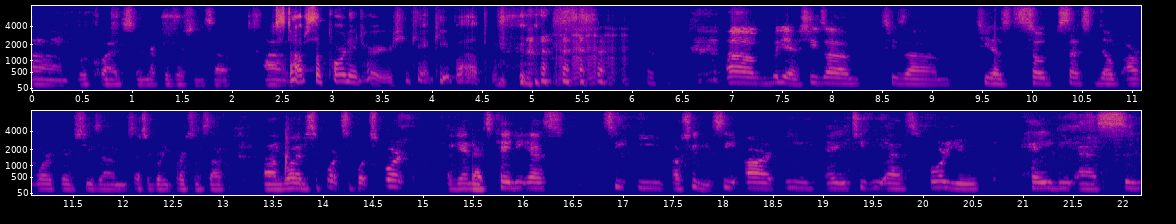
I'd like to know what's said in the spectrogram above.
um, requests and requisitions. So um, stop supporting her. She can't keep up. um, but yeah, she's um she's um she does so such dope artwork and she's um such a great person. So um, go ahead and support, support, support. Again, that's KDS C E oh, excuse me C R E A T E S for you. KDS C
